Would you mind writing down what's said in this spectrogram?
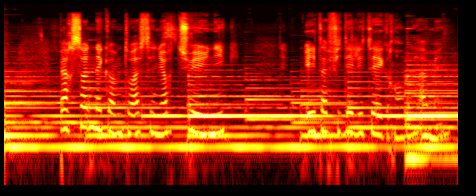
Personne n'est comme toi, Seigneur, tu es unique et ta fidélité est grande. Amen.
